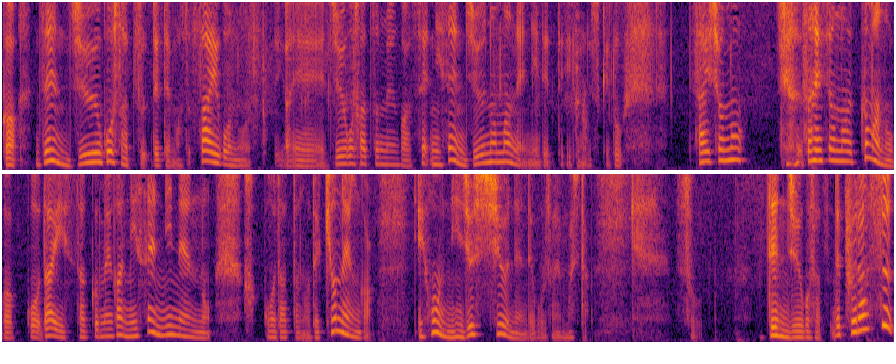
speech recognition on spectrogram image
が全15冊出てます最後の、えー、15冊目が2017年に出ているんですけど最初の最初の「熊の学校」第1作目が2002年の発行だったので去年が絵本20周年でございました。そう全15冊。でプラス、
